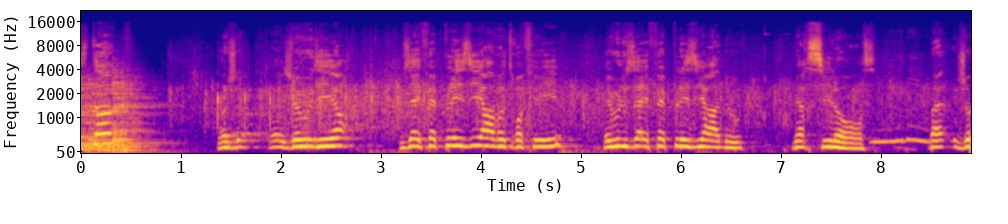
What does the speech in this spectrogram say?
Stop je, euh, je vais vous dire, vous avez fait plaisir à votre fille et vous nous avez fait plaisir à nous. Merci Laurence. Bah, je,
